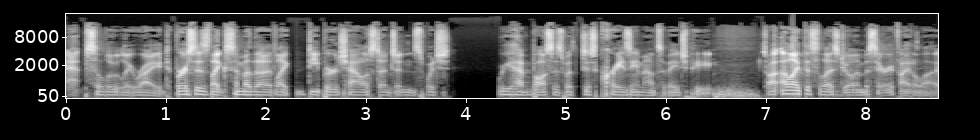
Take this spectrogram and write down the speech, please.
absolutely right versus like some of the like deeper chalice dungeons which where you have bosses with just crazy amounts of HP. So I, I like the Celestial Emissary fight a lot.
